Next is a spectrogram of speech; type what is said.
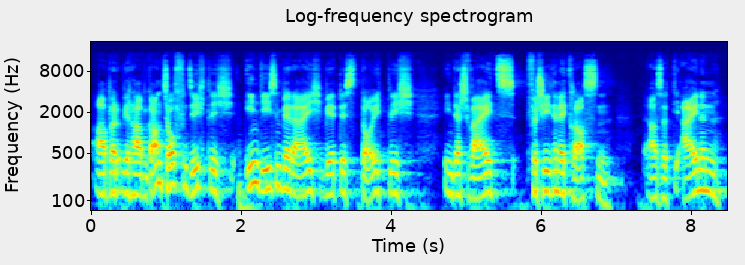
Aber wir haben ganz offensichtlich, in diesem Bereich wird es deutlich in der Schweiz verschiedene Klassen. Also die einen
